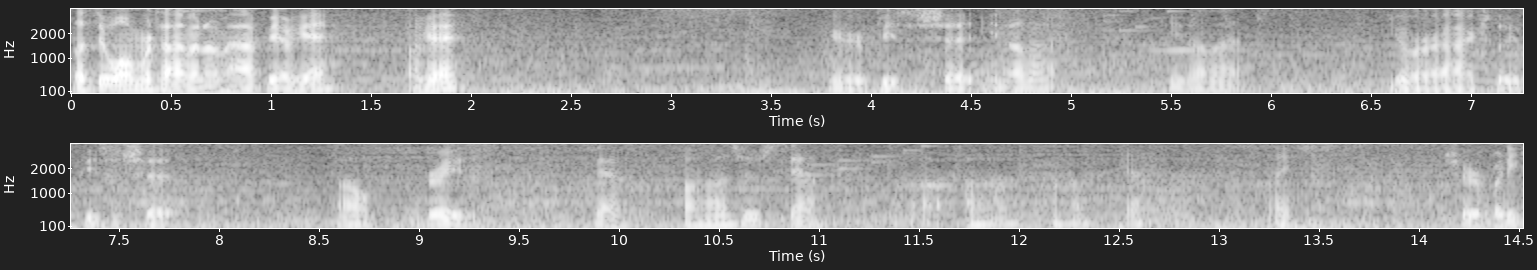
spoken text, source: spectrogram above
Lift it one more time and I'm happy, okay? Okay? You're a piece of shit. You know that? You know that? You are actually a piece of shit. Oh, great. Yeah. Uh-huh, Zeus? Yeah. Uh, uh-huh, uh-huh, yeah. Nice. Sure, buddy.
